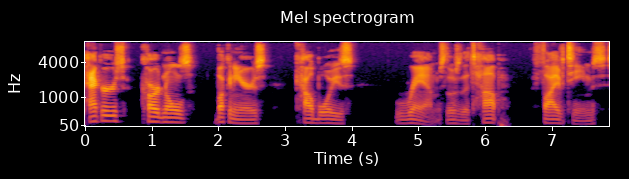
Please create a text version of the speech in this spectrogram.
Packers, Cardinals, Buccaneers, Cowboys, Rams. Those are the top five teams.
